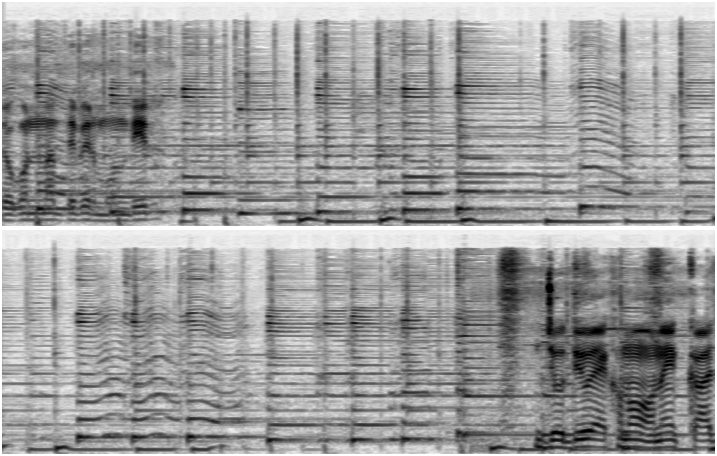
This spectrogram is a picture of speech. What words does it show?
জগন্নাথ দেবের মন্দির। যদিও এখনও অনেক কাজ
